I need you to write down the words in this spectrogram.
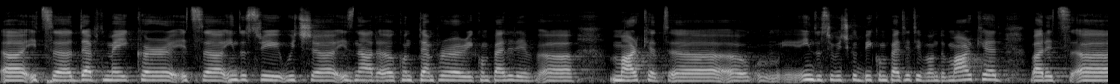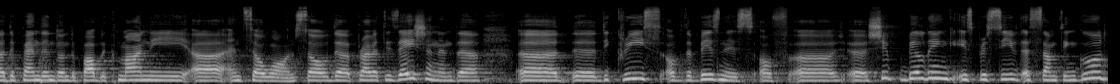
it's a debt maker, it's an industry which is not a contemporary competitive market uh, industry which could be competitive on the market, but it's uh, dependent on the public money uh, and so on. So the privatization and the, uh, the decrease of the business of uh, shipbuilding is perceived as something good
